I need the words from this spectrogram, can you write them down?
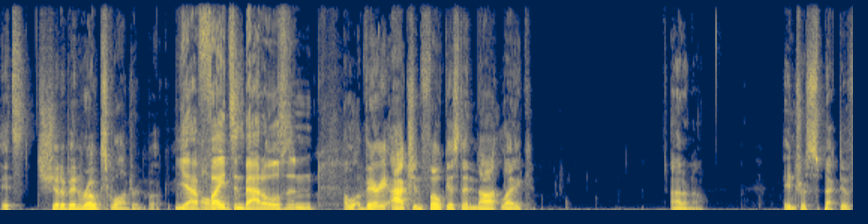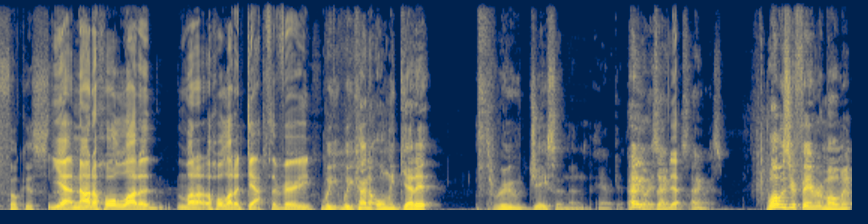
it's should have been Rogue Squadron book. Yeah. Almost. Fights and battles and A very action focused and not like I don't know introspective focus. yeah, uh, not a whole lot of lot of, a whole lot of depth. They're very We we kind of only get it through Jacen and Anakin. Anyways, anyways, anyways. What was your favorite moment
